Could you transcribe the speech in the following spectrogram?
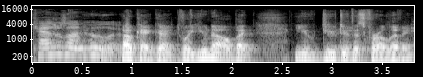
Casual's on Hulu. Okay, good. Well, you know, but you do do this for a living.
